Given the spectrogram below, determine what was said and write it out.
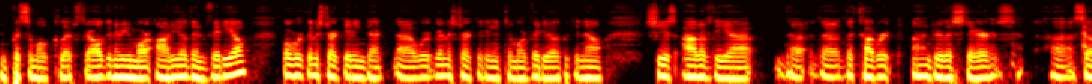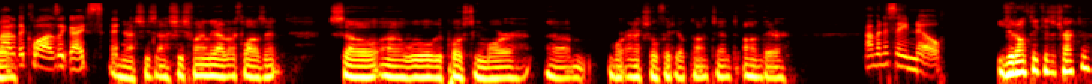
and put some old clips they're all going to be more audio than video but we're going to start getting that uh, we're going to start getting into more video because now she is out of the uh the the, the cupboard under the stairs Uh, so I'm out of the closet, guys. yeah, she's uh, she's finally out of the closet. So uh, we will be posting more um, more actual video content on there. I'm gonna say no. You don't think he's attractive?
